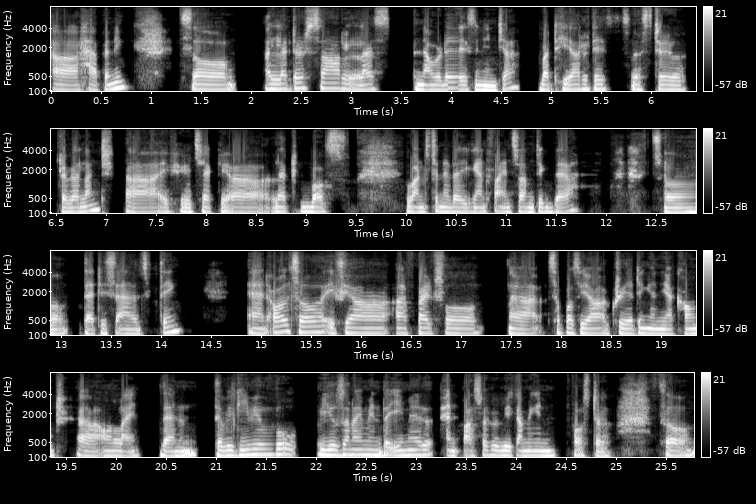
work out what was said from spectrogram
are happening. So uh, letters are less nowadays in India, but here it is still prevalent. Uh, if you check your letter box once in a day, you can find something there. So that is another thing. And also, if you are applied for uh, suppose you are creating an account uh, online, then they will give you username in the email and password will be coming in postal. So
